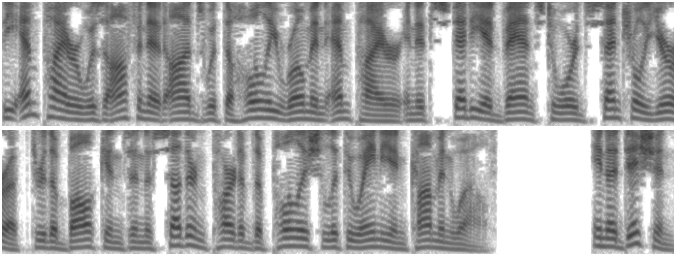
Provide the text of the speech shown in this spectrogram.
The empire was often at odds with the Holy Roman Empire in its steady advance towards Central Europe through the Balkans and the southern part of the Polish-Lithuanian Commonwealth. In addition,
